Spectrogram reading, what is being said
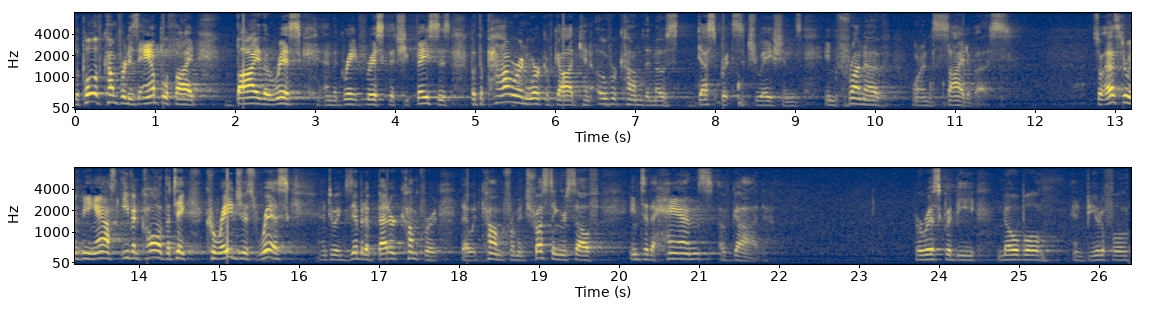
The pull of comfort is amplified by the risk and the great risk that she faces, but the power and work of God can overcome the most desperate situations in front of or inside of us. So Esther was being asked, even called, to take courageous risk and to exhibit a better comfort that would come from entrusting herself into the hands of God. Her risk would be noble and beautiful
